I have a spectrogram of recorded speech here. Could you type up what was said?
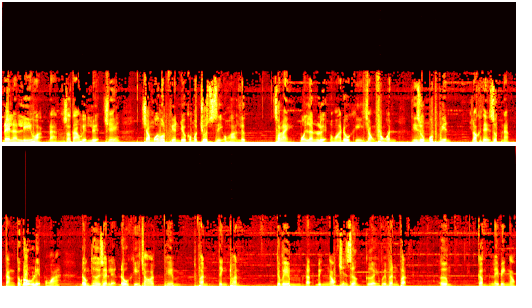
Đây là ly hỏa đan do ta huyện luyện chế, trong mỗi một viên đều có một chút dị hỏa lực. Sau này, mỗi lần luyện hóa đấu khí trong phong ấn thì dùng một viên, nó có thể giúp nàng tăng tốc độ luyện hóa, đồng thời rèn luyện đấu khí cho thêm phần tinh thuần. Tiêu viêm đặt bình ngọc trên giường cười với vân vận. ôm, cầm lấy bình ngọc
